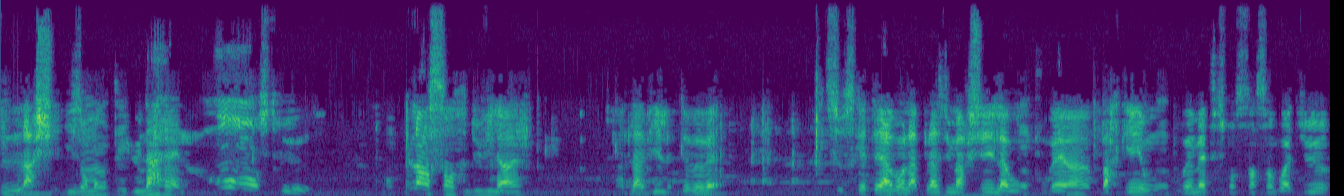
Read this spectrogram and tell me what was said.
lâchés. Ils ont monté une arène monstrueuse en plein centre du village, de la ville de Vevey, sur ce qui était avant la place du marché, là où on pouvait euh, parquer, où on pouvait mettre, je pense, 500 voitures.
